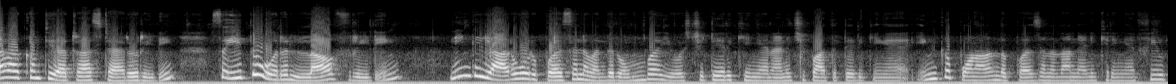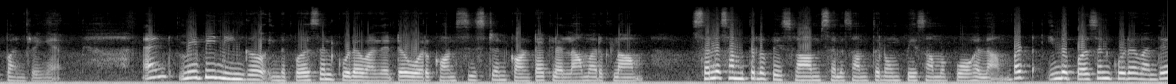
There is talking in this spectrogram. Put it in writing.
ஐ வெல்கம் டு அட்ராஸ் டேரோ ரீடிங் ஸோ இது ஒரு லவ் ரீடிங் நீங்கள் யாரோ ஒரு பர்சனை வந்து ரொம்ப யோசிச்சுட்டே இருக்கீங்க நினச்சி பார்த்துட்டே இருக்கீங்க. எங்கே போனாலும் இந்த பர்சனை தான் நினைக்கிறீங்க ஃபீல் பண்ணுறீங்க அண்ட் மேபி நீங்கள் இந்த பர்சன் கூட வந்துட்டு ஒரு கான்சிஸ்டன்ட் காண்டாக்டில் இல்லாமல் இருக்கலாம். சில சமயத்தில் பேசலாம் சில சமயத்திலும் பேசாமல் போகலாம். பட் இந்த பர்சன் கூட வந்து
